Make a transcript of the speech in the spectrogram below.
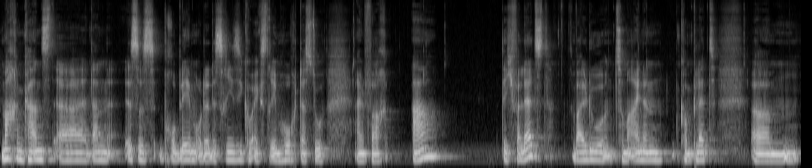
machen kannst, äh, dann ist das Problem oder das Risiko extrem hoch, dass du einfach A, dich verletzt, weil du zum einen komplett, ähm,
